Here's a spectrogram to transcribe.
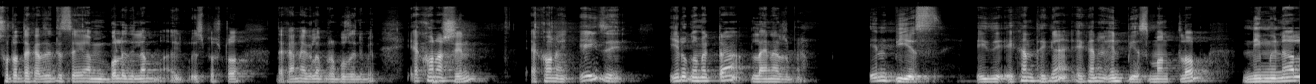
ছোট দেখা যাইতেছে, আমি বলে দিলাম, স্পষ্ট দেখা না গেলে আপনারা বুঝে নেবেন। এখন আসেন, এখন এই যে এরকম একটা লাইন আসবে এনপিএস এই যে এখান থেকে এখানে এনপিএস মতলব নিমিনাল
